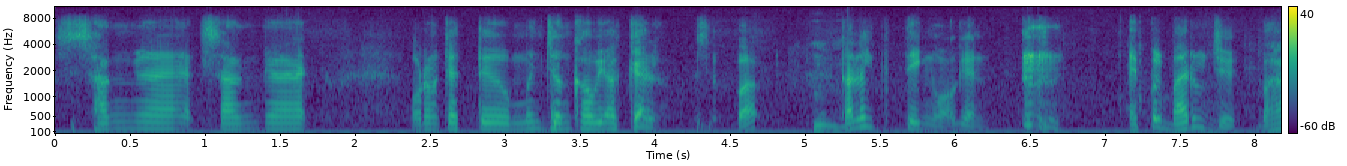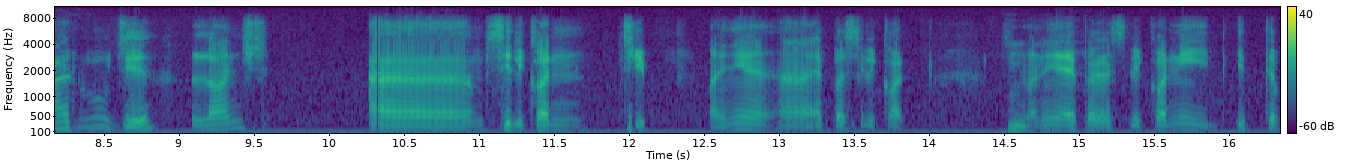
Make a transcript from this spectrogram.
sangat-sangat orang kata menjangkaui akal sebab hmm. kalau kita tengok kan Apple baru je baru je launch um, silicon chip maknanya uh, Apple silicon hmm. maknanya Apple silicon ni kita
